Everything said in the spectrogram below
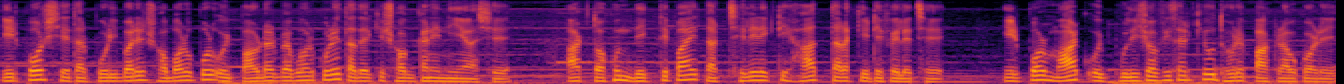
এরপর সে তার পরিবারের সবার উপর ওই পাউডার ব্যবহার করে তাদেরকে সজ্ঞানে নিয়ে আসে। আর তখন দেখতে পায় তার ছেলের একটি হাত তারা কেটে ফেলেছে। এরপর মার্ক ওই পুলিশ অফিসারকেও ধরে পাকড়াও করে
